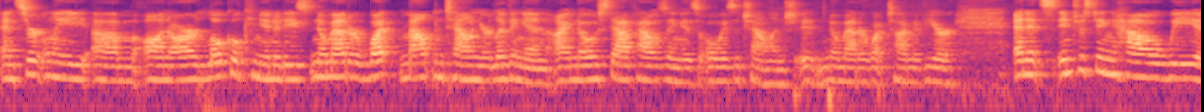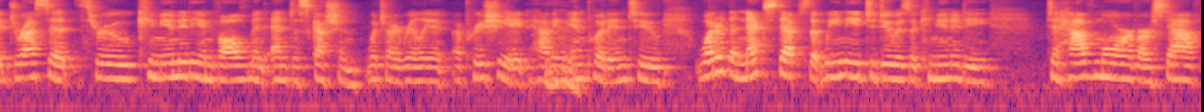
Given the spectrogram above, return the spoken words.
And certainly um, on our local communities, no matter what mountain town you're living in, I know staff housing is always a challenge, eh, no matter what time of year. And it's interesting how we address it through community involvement and discussion, which I really appreciate having mm-hmm. input into what are the next steps that we need to do as a community to have more of our staff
